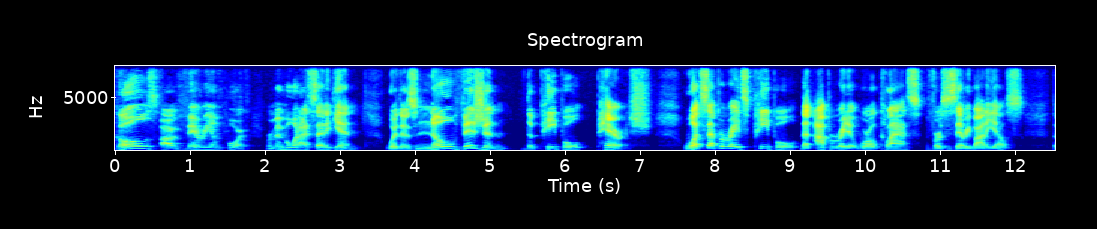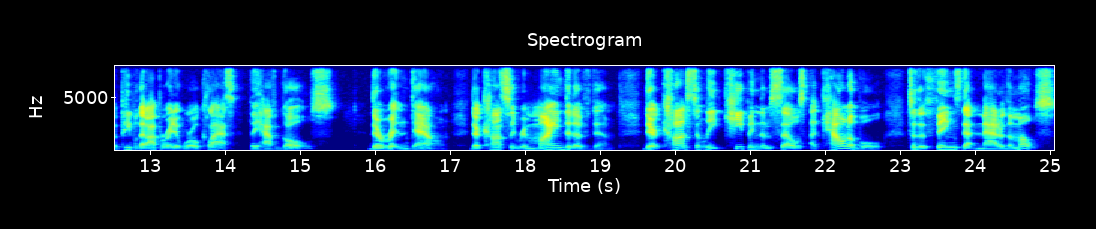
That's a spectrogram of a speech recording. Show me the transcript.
Goals are very important. Remember what I said again where there's no vision, the people perish. What separates people that operate at world class versus everybody else? The people that operate at world class, they have goals. They're written down. They're constantly reminded of them. They're constantly keeping themselves accountable to the things that matter the most.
